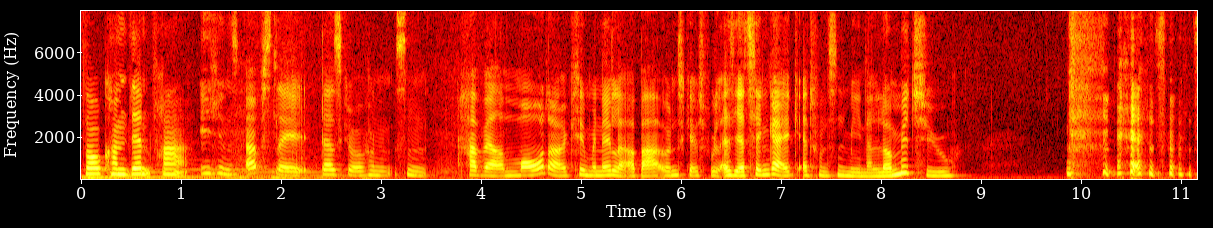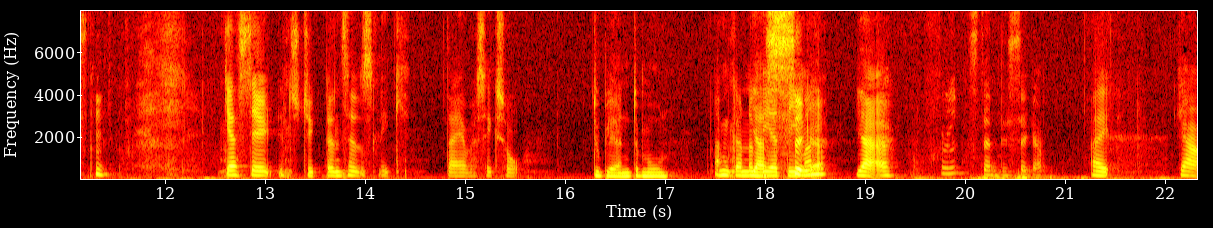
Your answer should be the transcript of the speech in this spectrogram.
Hvor kom den fra? I hendes opslag, der skriver hun sådan har været morder og kriminelle og bare ondskabsfulde. Altså, jeg tænker ikke, at hun sådan mener lommetyve. altså, sådan. Jeg stjal et stykke danselslik, da jeg var 6 år. Du bliver en dæmon. I'm gonna Jeg be a sikker. demon. Jeg er fuldstændig sikker. Ej. Ja,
